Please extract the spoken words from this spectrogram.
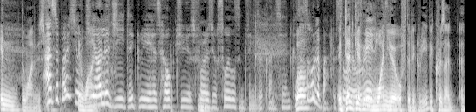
in the wine industry. I suppose your. Mm. geology degree has helped you as far as your soils and things are concerned, because Well, it's all about the soil. It did give really, me one year it? off the degree because I, uh,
